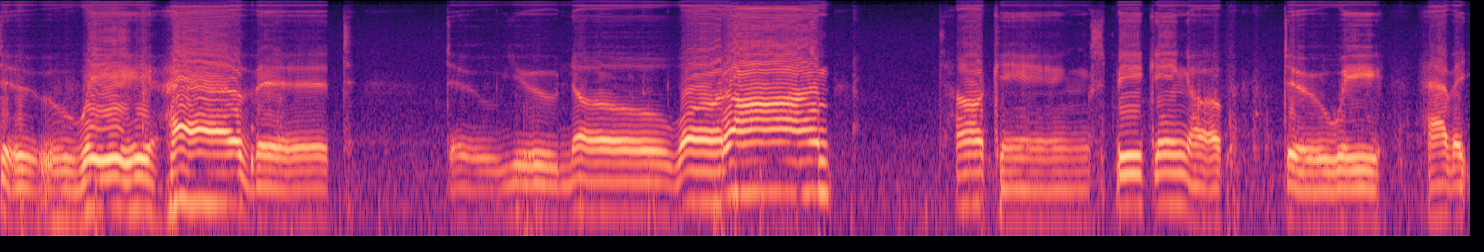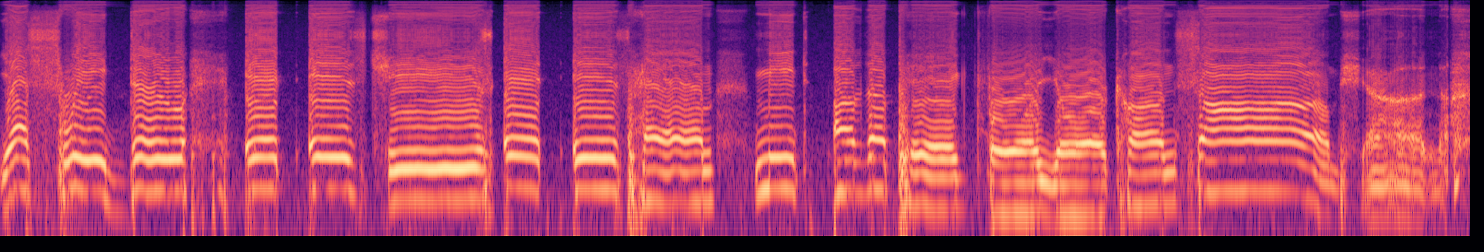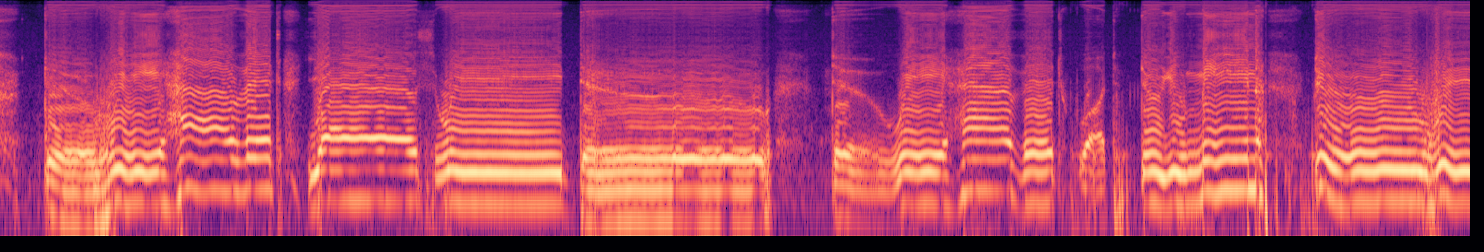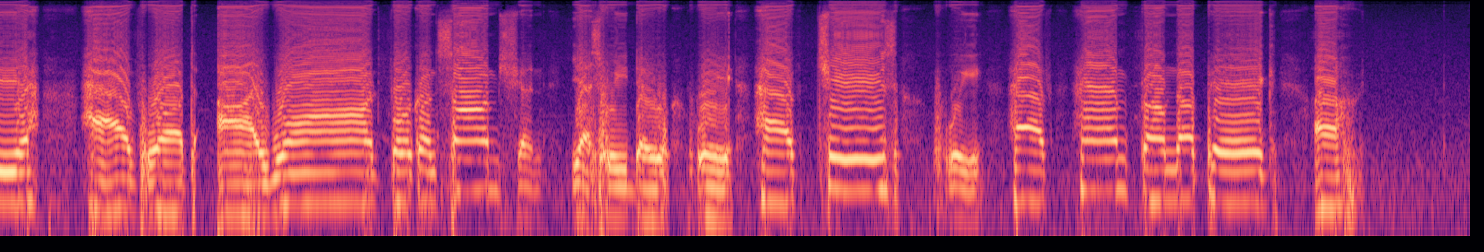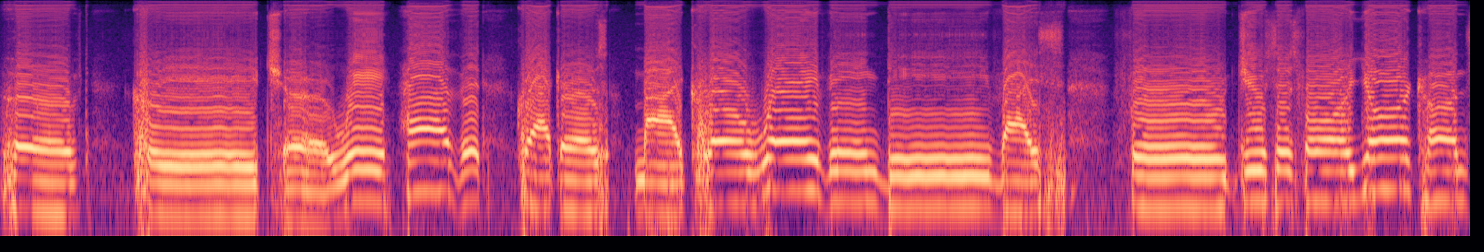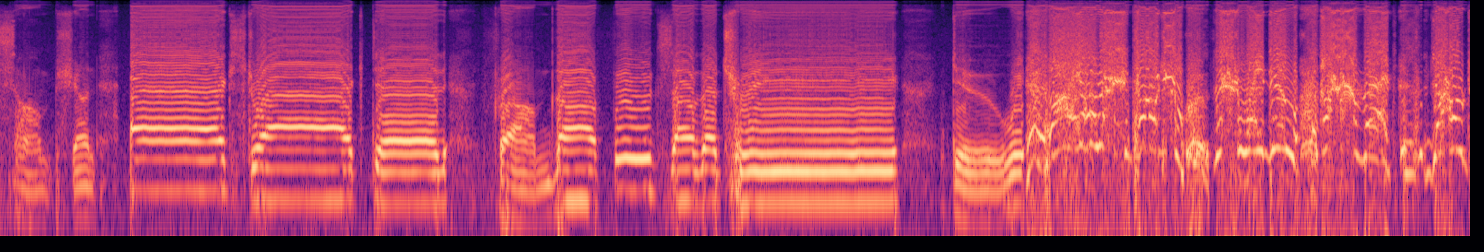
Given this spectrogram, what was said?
Do we have it? Do you know what I'm talking? Speaking of, do we have it? Yes, we do. It is cheese. It is ham. Meat of the pig for your consumption. Have it? Yes, we do. Do we have it? What do you mean? Do we have what I want for consumption? Yes, we do. We have cheese. We have ham from the pig. Uh, A hooved creature. We have it. Crackers. Microwaving device. Food juices for your consumption. Extracted from the fruits of the tree. Do we? I already told you that we do have it. Don't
